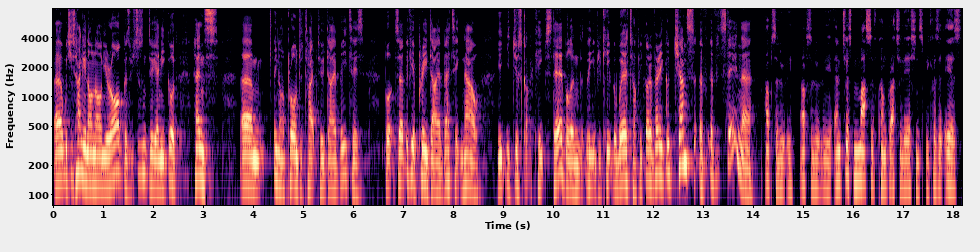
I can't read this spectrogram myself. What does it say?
uh, which is hanging on all your organs, which doesn't do you any good. Hence, um, you know, prone to type two diabetes. But uh, if you're pre-diabetic now, you, you just got to keep stable, and I think if you keep the weight off, you've got a very good chance of, of staying there. Absolutely, absolutely. And just massive congratulations because it is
